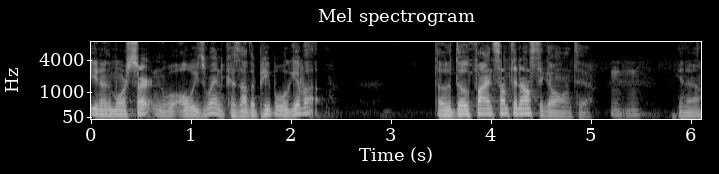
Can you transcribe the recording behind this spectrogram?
you know the more certain will always win because other people will give up. They'll, they'll find something else to go on to. Mm-hmm. You know?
